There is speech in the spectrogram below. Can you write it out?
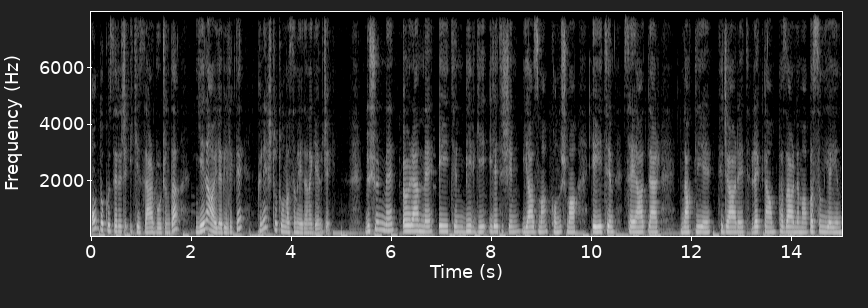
19 derece ikizler burcunda yeni ay ile birlikte güneş tutulması meydana gelecek. Düşünme, öğrenme, eğitim, bilgi, iletişim, yazma, konuşma, eğitim, seyahatler, nakliye, ticaret, reklam, pazarlama, basın yayın,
